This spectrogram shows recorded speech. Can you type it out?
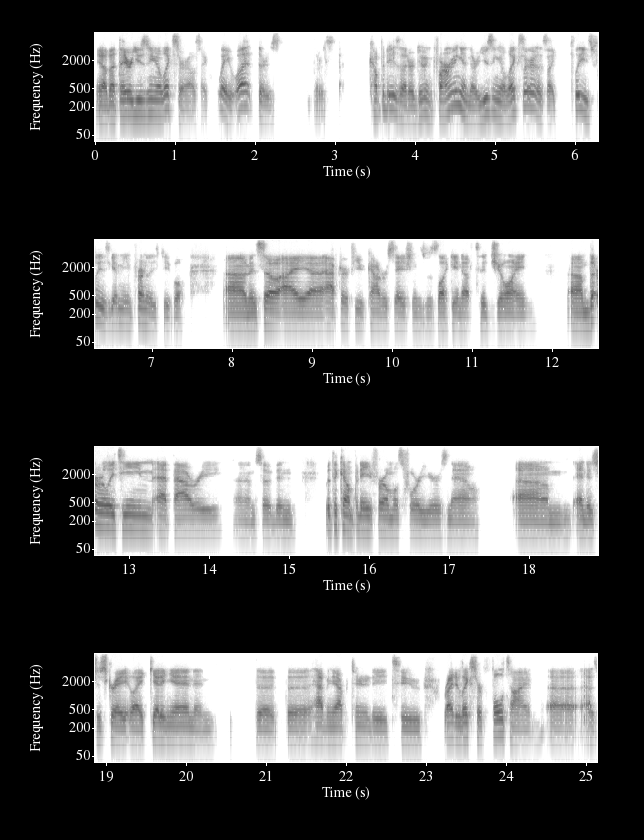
you know that they were using Elixir. I was like, wait, what? There's there's companies that are doing farming and they're using Elixir. It's like, please, please get me in front of these people. Um, and so I, uh, after a few conversations, was lucky enough to join um, the early team at Bowery. Um, so I've been with the company for almost four years now, um, and it's just great, like getting in and the the having the opportunity to write Elixir full time uh, as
